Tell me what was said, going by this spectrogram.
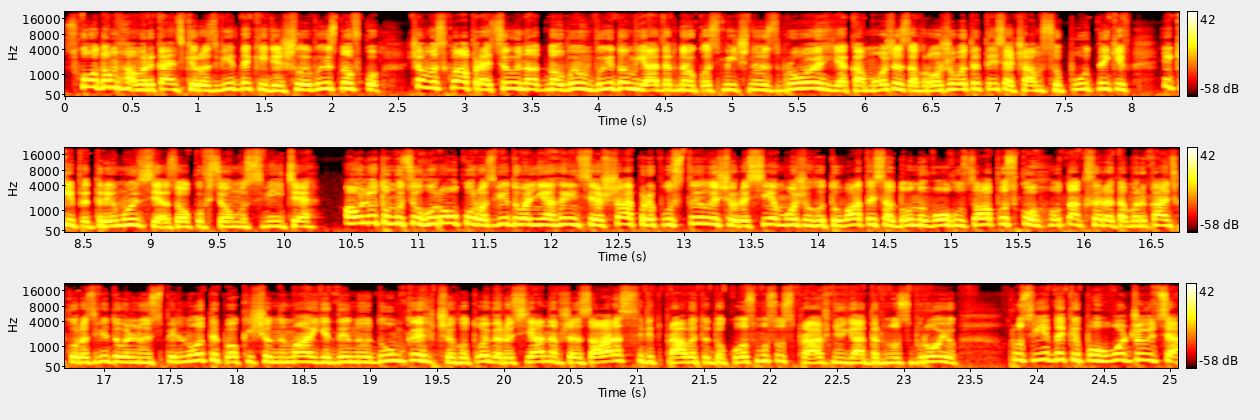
Згодом американські розвідники дійшли висновку, що Москва працює над новим видом ядерної космічної зброї, яка може загрожувати тисячам супутників, які підтримують зв'язок у всьому світі. А у лютому цього року розвідувальні агенції США припустили, що Росія може готуватися до нового запуску. Однак серед американської розвідувальної спільноти поки що немає єдиної думки, чи готові росіяни вже зараз відправити до космосу справжню ядерну зброю. Розвідники погоджуються,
